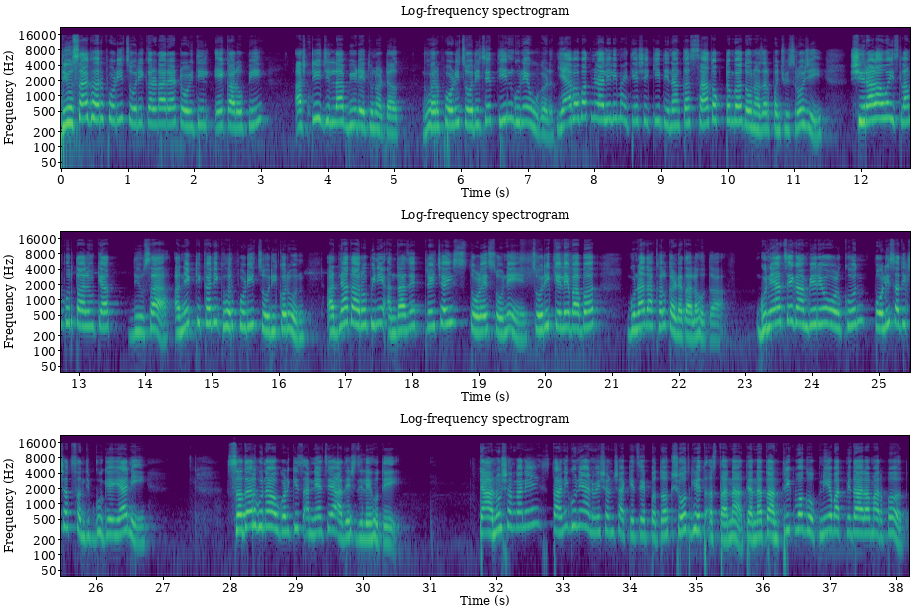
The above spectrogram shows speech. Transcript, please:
दिवसा घरफोडी चोरी करणाऱ्या टोळीतील एक आरोपी आष्टी जिल्हा बीड येथून अटक. घरफोडी चोरीचे तीन गुन्हे उघड. याबाबत मिळालेली माहिती अशी की दिनांक सात ऑक्टोबर दोन हजार पंचवीस रोजी शिराळा व इस्लामपूर तालुक्यात दिवसा अनेक ठिकाणी घरफोडी चोरी करून अज्ञात आरोपीने अंदाजे त्रेचाळीस तोळे सोने चोरी केलेबाबत गुन्हा दाखल करण्यात आला होता. गुन्ह्याचे गांभीर्य ओळखून पोलीस अधीक्षक संदीप घुगे यांनी सदर गुन्हा उघडकीस आणण्याचे आदेश दिले होते. त्या अनुषंगाने स्थानिक गुन्हे अन्वेषण शाखेचे पथक शोध घेत असताना त्यांना तांत्रिक व गोपनीय बातमीदारामार्फत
